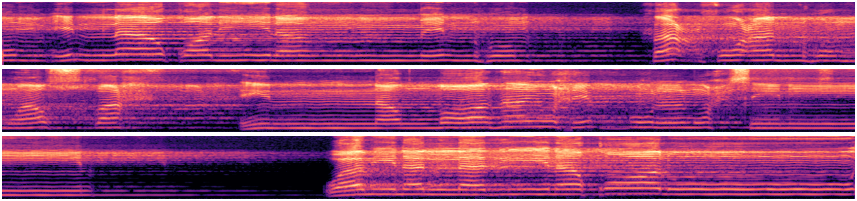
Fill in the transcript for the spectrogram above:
منهم إلا قليلا منهم فاعف عنهم واصفح إن الله يحب المحسنين. ومن الذين قالوا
